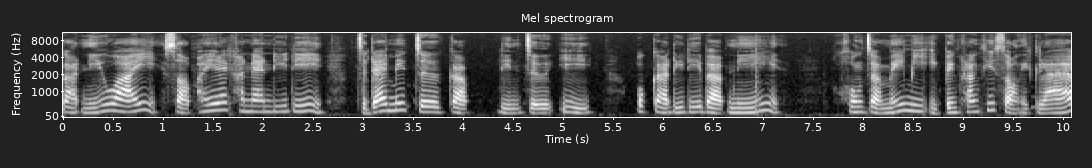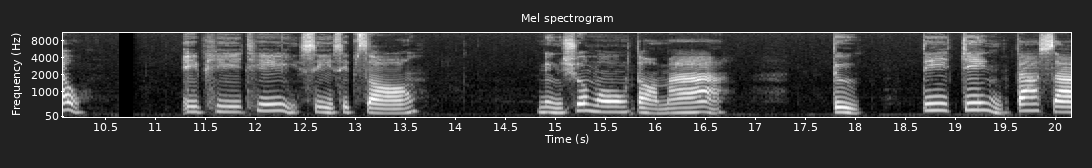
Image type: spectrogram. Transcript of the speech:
กาสนี้ไว้ สอบให้ได้คะแนนดีๆ จะได้ไม่เจอกับหลินเจออีก โอกาสดีๆ แบบนี้ คงจะไม่มีอีกเป็นครั้งที่สองอีกแล้ว EP ที่ 42หนึ่งชั่วโมงต่อมา ตึก ตี้จิ้ง ต้าซา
